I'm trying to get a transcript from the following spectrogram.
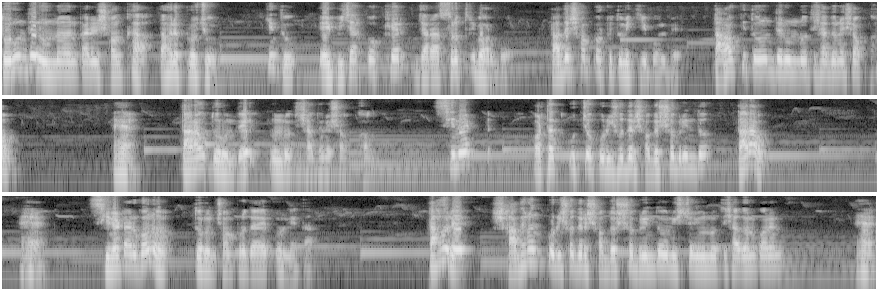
তরুণদের উন্নয়নকারীর সংখ্যা তাহলে প্রচুর, কিন্তু এই বিচার কক্ষের যারা শ্রোতৃবর্গ তাদের সম্পর্কে তুমি কি বলবে? তারাও কি তরুণদের উন্নতি সাধনে সক্ষম? হ্যাঁ তারাও তরুণদের উন্নতি সাধনে সক্ষম। সিনেট, অর্থাৎ উচ্চ পরিষদের সদস্যবৃন্দ, তারাও? হ্যাঁ সিনেটারগণও তরুণ সম্প্রদায়ের উন্নেতা তাহলে সাধারণ পরিষদের সদস্যবৃন্দও নিশ্চয়ই উন্নতি সাধন করেন? হ্যাঁ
